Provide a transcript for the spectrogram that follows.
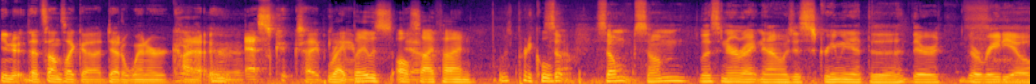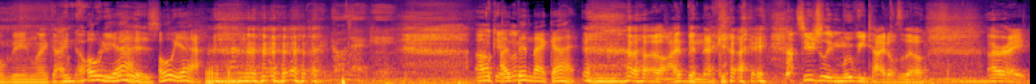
You know, that sounds like a Dead of Winter kind of esque type Right, game. but it was all Yeah. sci-fi and it was pretty cool. So some some listener right now is just screaming at the their their radio, being like, "I know oh what yeah, it is." oh yeah. I know that game. okay, I've let been that guy. I've been that guy. It's usually movie titles, though. All right,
